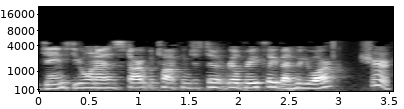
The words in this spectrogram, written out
James, do you want to start with talking just a, real briefly about who you are? Sure.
